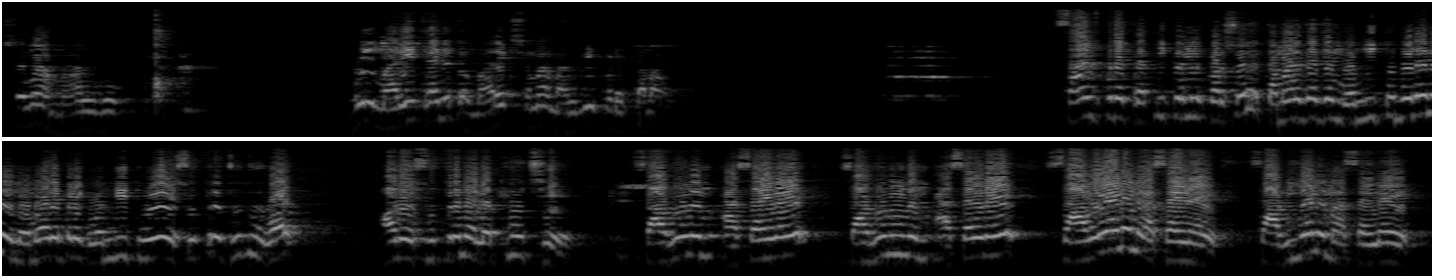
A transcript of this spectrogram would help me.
ક્ષમા માંગો. ભૂલ મારી થાય ને તો મારે ક્ષમા માંગવી પડે તમારે. સાંજ પડે પ્રતિક્રમણ કરશો ને, તમારે ત્યાં જેમ વંદિતું બોલે ને, અમારે પણ એક વંદિતું એ સૂત્ર જુદું હોય, અને સૂત્રમાં લખ્યું છે, સાહુણમ આસાયણાય સાહુણીનમ આસાયણાય, સાવયાણમ આસાયણાય, સાવિયાણમ આસાયણાય.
